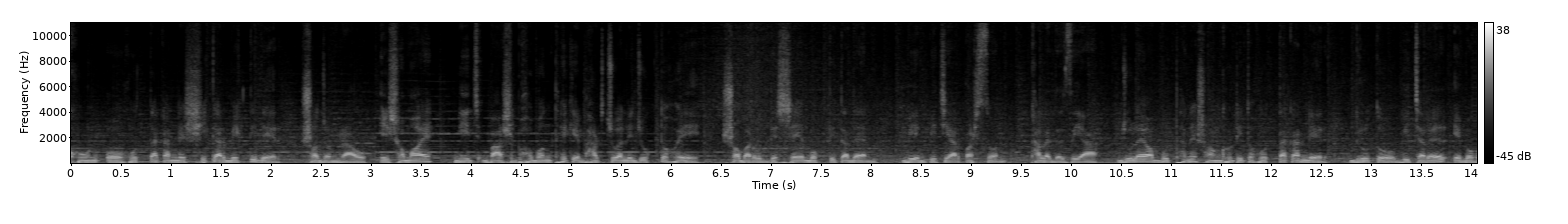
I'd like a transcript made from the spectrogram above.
খুন ও হত্যাকাণ্ডের শিকার ব্যক্তিদের স্বজনরাও। এ সময় নিজ বাসভবন থেকে ভার্চুয়ালি যুক্ত হয়ে সবার উদ্দেশ্যে বক্তৃতা দেন BNP chairperson Khaleda Zia. July অভ্যুত্থানে সংঘটিত হত্যাকাণ্ডের দ্রুত বিচারের এবং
